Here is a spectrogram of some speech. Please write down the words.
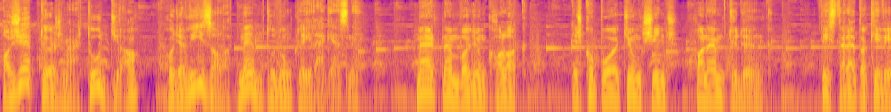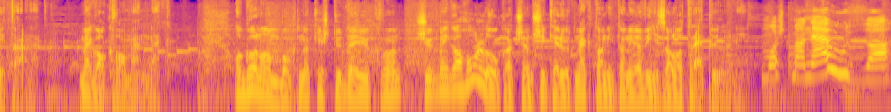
A zsebtörzs már tudja, hogy a víz alatt nem tudunk lélegezni. Mert nem vagyunk halak, és kopoltyunk sincs, ha nem tüdőnk. Tisztelet a kivételnek, meg akvamennek. A galamboknak is tüdejük van, sőt még a hollókat sem sikerült megtanítani a víz alatt repülni. Most már ne húzza,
